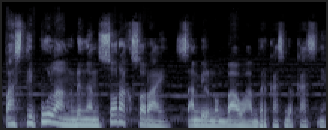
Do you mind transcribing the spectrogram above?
pasti pulang dengan sorak-sorai sambil membawa berkas-berkasnya.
